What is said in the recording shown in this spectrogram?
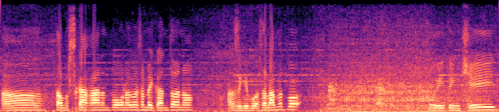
Ah, tapos kakanan po ako na sa may kanto ano. Ah, sige po, salamat po. Waiting shade.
